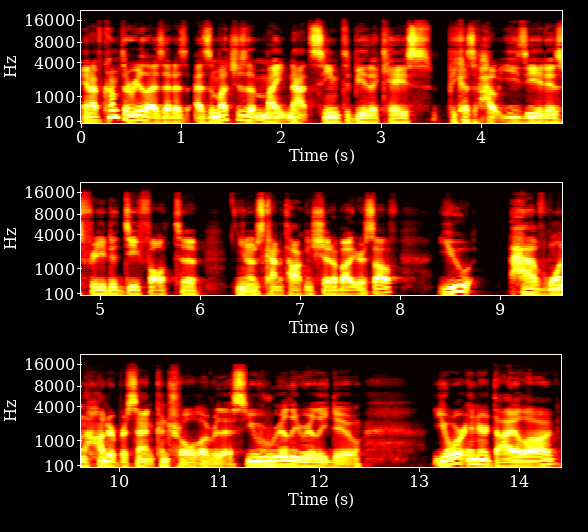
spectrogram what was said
And I've come to realize that as, as much as it might not seem to be the case because of how easy it is for you to default to, you know, just kind of talking shit about yourself, you have 100% control over this. You really, really do. Your inner dialogue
